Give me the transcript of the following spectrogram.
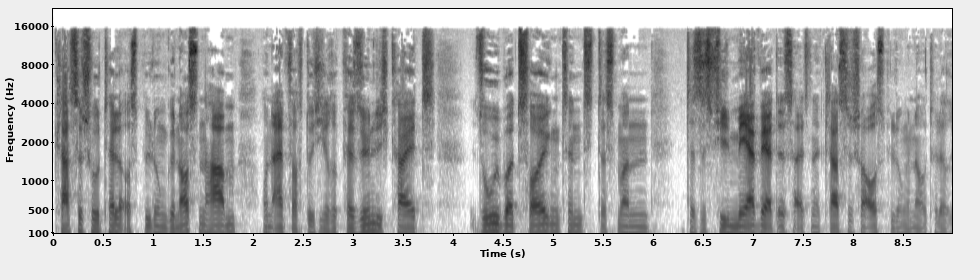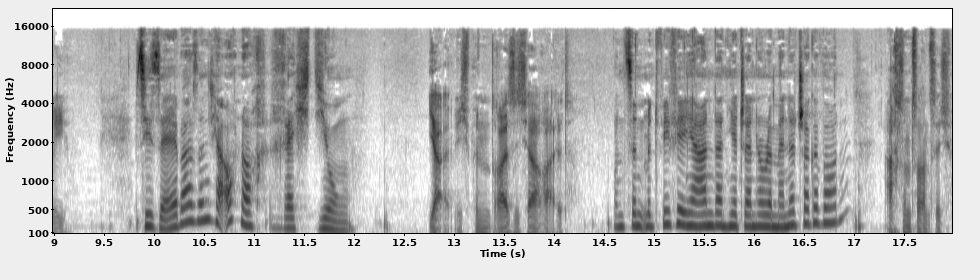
klassische Hotelausbildung genossen haben und einfach durch ihre Persönlichkeit so überzeugend sind, dass man, dass es viel mehr wert ist als eine klassische Ausbildung in der Hotellerie. Sie selber sind ja auch noch recht jung. Ja, ich bin 30 Jahre alt. Und sind mit wie vielen Jahren dann hier General Manager geworden? 28.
